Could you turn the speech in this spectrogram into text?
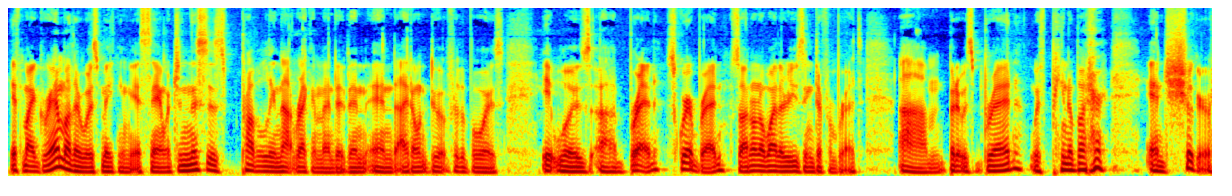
If my grandmother was making me a sandwich, and this is probably not recommended, and and I don't do it for the boys. It was uh, bread, square bread. So I don't know why they're using different breads, um, but it was bread with peanut butter and sugar.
